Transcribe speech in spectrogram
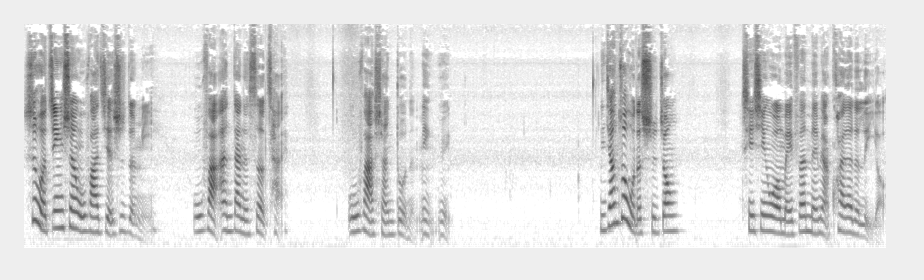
是我今生无法解释的谜，无法暗淡的色彩，无法闪躲的命运。你将做我的时钟，提醒我每分每秒快乐的理由，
